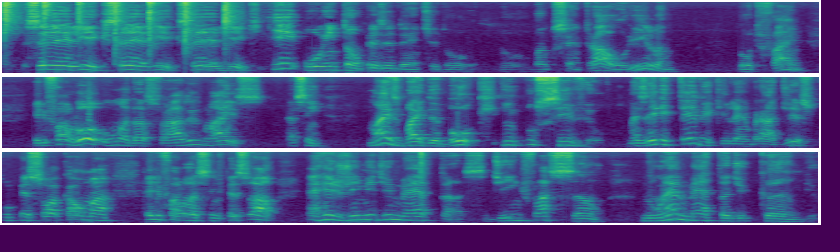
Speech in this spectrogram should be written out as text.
Selic, Selic, Selic. E o então presidente do, do Banco Central, o Ilan Goldfein, ele falou uma das frases mais, assim, mais by the book impossível. Mas ele teve que lembrar disso para o pessoal acalmar. Ele falou assim, pessoal, é regime de metas, de inflação, não é meta de câmbio.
